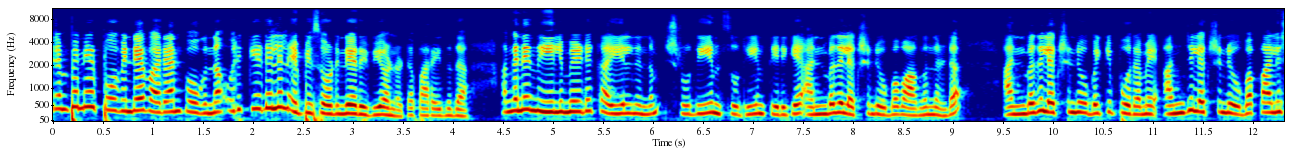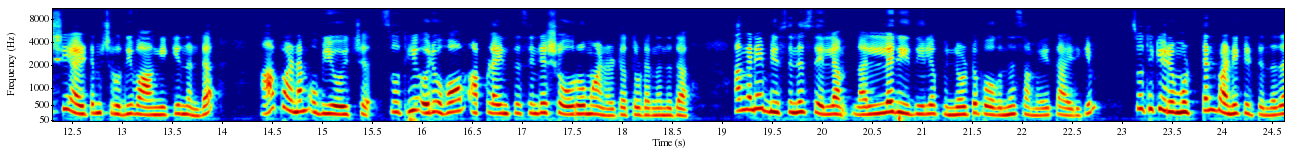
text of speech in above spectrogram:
ചെമ്പനീർ പൂവിന്റെ വരാൻ പോകുന്ന ഒരു കിടിലൻ എപ്പിസോഡിന്റെ റിവ്യൂ ആണ് കേട്ടോ പറയുന്നത്. അങ്ങനെ നീലിമയുടെ കയ്യിൽ നിന്നും ശ്രുതിയും സുധിയും തിരികെ അൻപത് ലക്ഷം രൂപ വാങ്ങുന്നുണ്ട്. അൻപത് ലക്ഷം രൂപയ്ക്ക് പുറമെ അഞ്ച് ലക്ഷം രൂപ പലിശയായിട്ടും ശ്രുതി വാങ്ങിക്കുന്നുണ്ട്. ആ പണം ഉപയോഗിച്ച് സുധി ഒരു ഹോം അപ്ലയൻസസിന്റെ ഷോറൂമാണ് കേട്ടോ തുടങ്ങുന്നത്. അങ്ങനെ ബിസിനസ് എല്ലാം നല്ല രീതിയിൽ മുന്നോട്ട് പോകുന്ന സമയത്തായിരിക്കും സുധിക്ക് ഒരു മുട്ടൻ പണി കിട്ടുന്നത്.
